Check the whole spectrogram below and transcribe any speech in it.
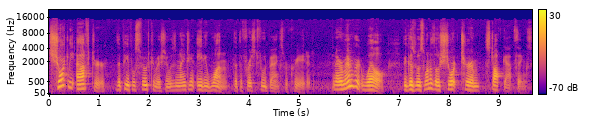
shortly after the People's Food Commission, it was in 1981 that the first food banks were created. And I remember it well because it was one of those short-term stopgap things.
